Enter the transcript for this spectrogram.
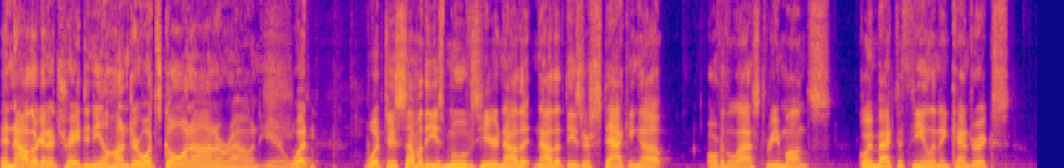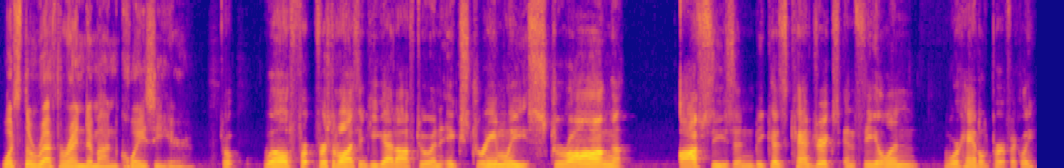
and now they're gonna trade Danielle Hunter. What's going on around here? What what do some of these moves here now that now that these are stacking up over the last three months, going back to Thielen and Kendricks. What's the referendum on Kwesi here? Oh, well, first of all, I think he got off to an extremely strong offseason because Kendricks and Thielen were handled perfectly.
